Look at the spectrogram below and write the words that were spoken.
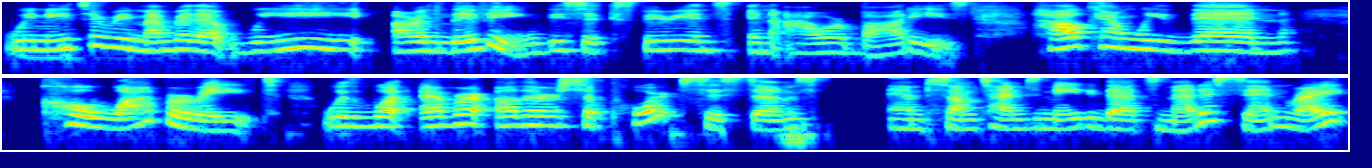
We mm-hmm. need to remember that we are living this experience in our bodies. How can we then cooperate with whatever other support systems? And sometimes maybe that's medicine, right?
